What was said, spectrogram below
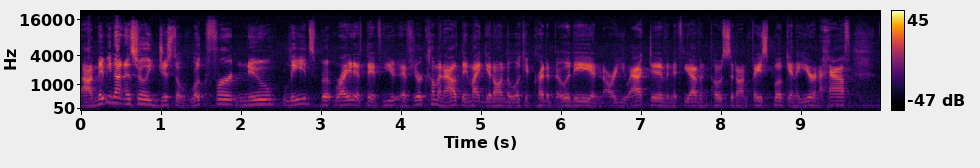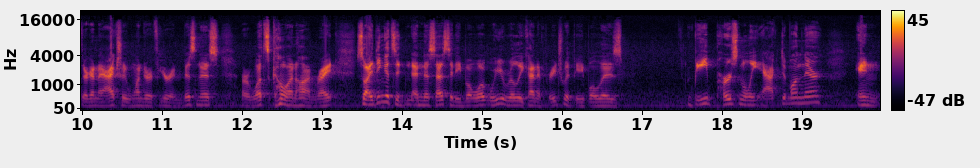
uh, maybe not necessarily just to look for new leads, but right, if, they, if you if you're coming out, they might get on to look at credibility and are you active, and if you haven't posted on Facebook in a year and a half, they're going to actually wonder if you're in business or what's going on, right? So I think it's a, a necessity. But what we really kind of preach with people is be personally active on there and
